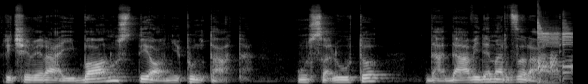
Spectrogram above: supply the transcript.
riceverai i bonus di ogni puntata. Un saluto da Davide Marzorati.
